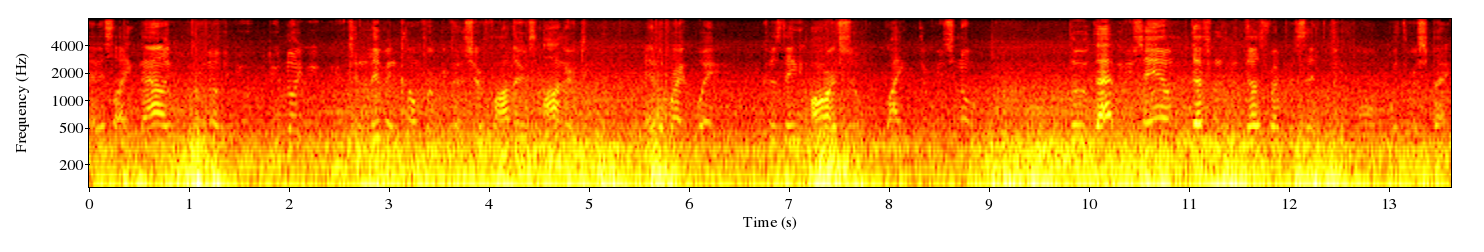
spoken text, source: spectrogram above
And it's like now, you know, you, you know you, you can live in comfort because your father is honored in the right way. Because they are so like the original, the, that museum definitely does represent the people with respect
